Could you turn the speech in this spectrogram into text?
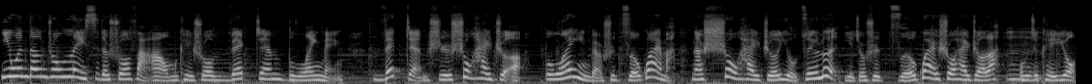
英文当中类似的说法啊，我们可以说 victim blaming。Victim 是受害者，blame 表示责怪嘛，那受害者有罪论也就是责怪受害者了，我们就可以用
